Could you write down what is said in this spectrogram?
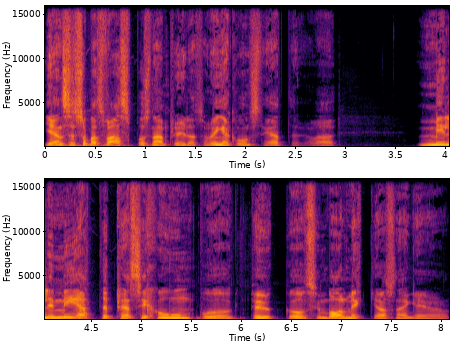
Jens är så pass vass på sådana här prylar så det var inga konstigheter. Det var millimeterprecision på puk och symbolmickar och sådana grejer.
